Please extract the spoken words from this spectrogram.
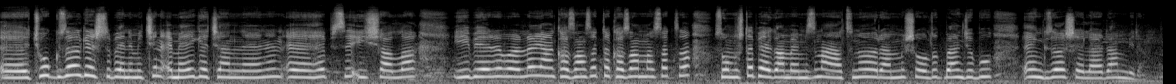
Ee, çok güzel geçti benim için. Emeği geçenlerinin e, hepsi inşallah iyi bir yere varırlar. Yani kazansak da kazanmasak da sonuçta peygamberimizin hayatını öğrenmiş olduk. Bence bu en güzel şeylerden biri.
